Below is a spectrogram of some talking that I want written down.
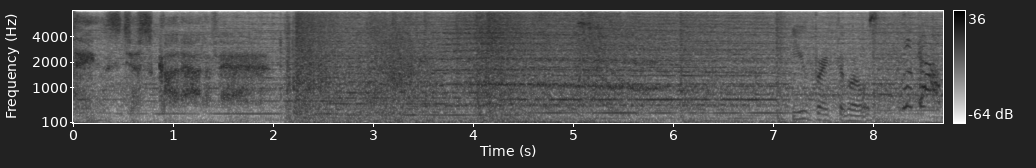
Things just got out of hand. Break the rules. Look out!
